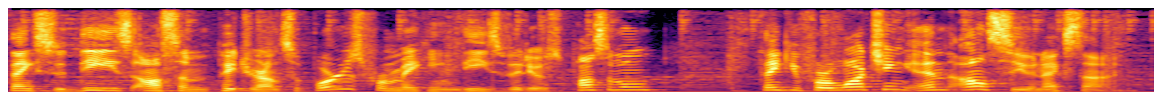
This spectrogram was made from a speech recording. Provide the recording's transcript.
Thanks to these awesome Patreon supporters for making these videos possible. Thank you for watching, and I'll see you next time.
